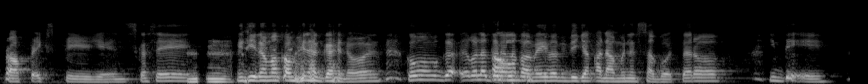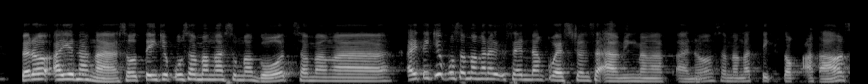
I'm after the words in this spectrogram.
proper experience kasi Mm-mm. hindi naman kami na gano'n. Kung ga- wala gano'n lang kami, mabibigyan ka namin ng sagot. Pero hindi eh. Pero ayun na nga. So thank you po sa mga sumagot, sa mga ay thank you po sa mga nag-send ng questions sa aming mga ano, sa mga TikTok accounts.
